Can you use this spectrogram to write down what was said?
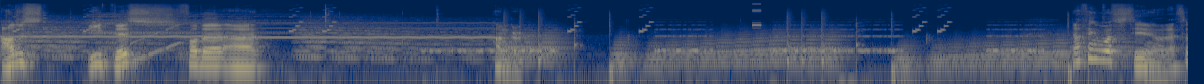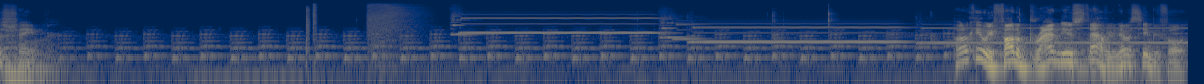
I'll just eat this for the uh, hunger. Nothing worth stealing though, that's a shame. But okay, we found a brand new staff we've never seen before.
